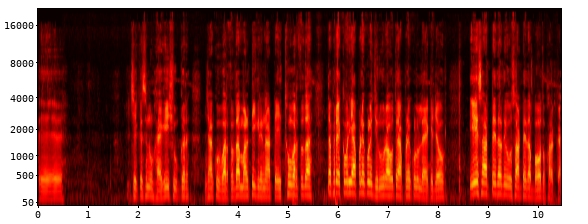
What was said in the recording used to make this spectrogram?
ਤੇ ਜੇ ਕਿਸੇ ਨੂੰ ਹੈਗੀ ਸ਼ੂਗਰ ਜਾਂ ਕੋਈ ਵਰਤਦਾ, ਮਲਟੀਗ੍ਰੇਨ ਆਟੇ ਇੱਥੋਂ ਵਰਤਦਾ, ਤਾਂ ਫਿਰ ਇੱਕ ਵਾਰੀ ਆਪਣੇ ਕੋਲ ਜ਼ਰੂਰ ਆਓ ਤੇ ਆਪਣੇ ਕੋਲੋਂ ਲੈ ਕੇ ਜਾਓ। ਇਸ ਆਟੇ ਦਾ ਤੇ ਉਸ ਆਟੇ ਦਾ ਬਹੁਤ ਫ਼ਰਕ ਹੈ।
